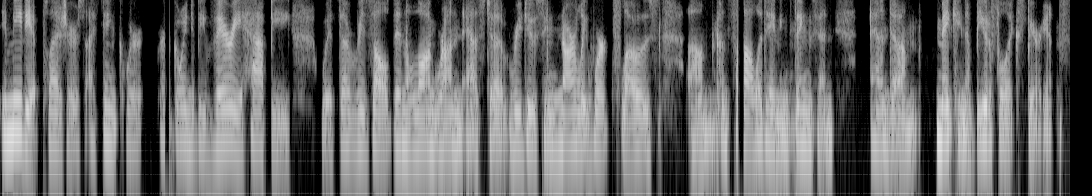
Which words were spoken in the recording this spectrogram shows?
immediate pleasures, I think we're we're going to be very happy with the result in the long run as to reducing gnarly workflows, um, consolidating things, and and um, making a beautiful experience.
